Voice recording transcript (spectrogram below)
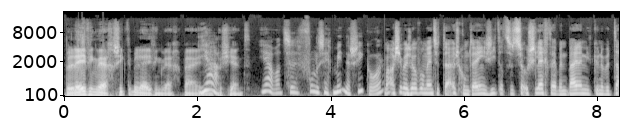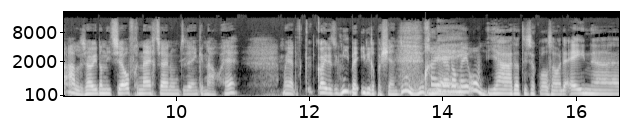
beleving weg, ziektebeleving weg bij een Ja. patiënt. Ja, want ze voelen zich minder ziek hoor. Maar als je bij zoveel mensen thuis komt en je ziet dat ze het zo slecht hebben en het bijna niet kunnen betalen, zou je dan niet zelf geneigd zijn om te denken, nou hè, maar ja, dat kan je natuurlijk niet bij iedere patiënt doen. Hoe ga je daar dan mee om? Ja, dat is ook wel zo. De een eh,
